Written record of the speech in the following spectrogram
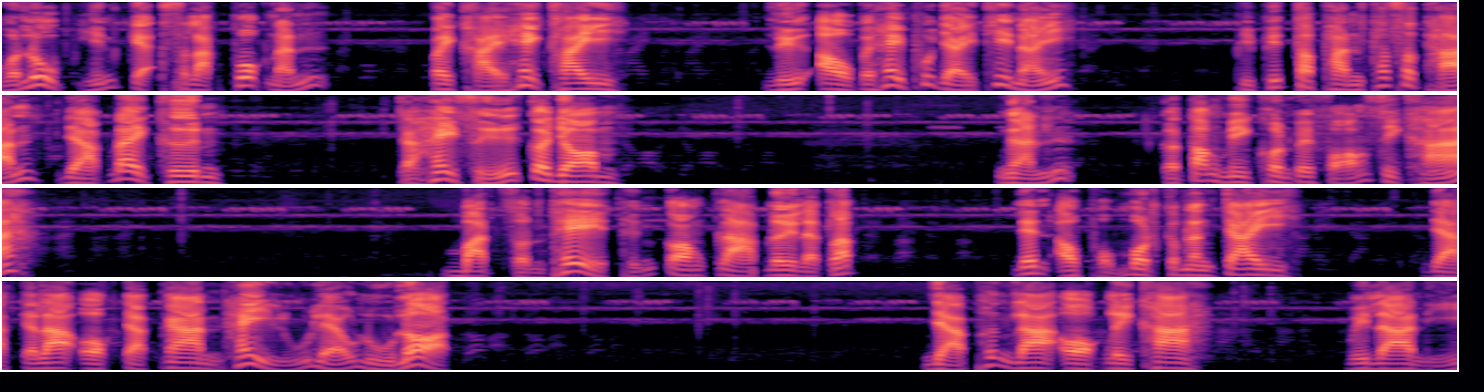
วรูปหินแกะสลักพวกนั้น ไปขายให้ใคร หรือเอาไปให้ผู้ใหญ่ที่ไหน พิพิธภัณฑสถานอยากได้คืน จะให้สือก็ยอม งั้นก็ต้องมีคนไปฟ้องสิขาบัตรสนเทศถึงกองปราบเลยแหละครับ เล่นเอาผมหมดกำลังใจ อยากจะลาออกจากงานให้หรูแล้วหรูรอด อย่าเพิ่งลาออกเลยค่ะ เวลานี้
